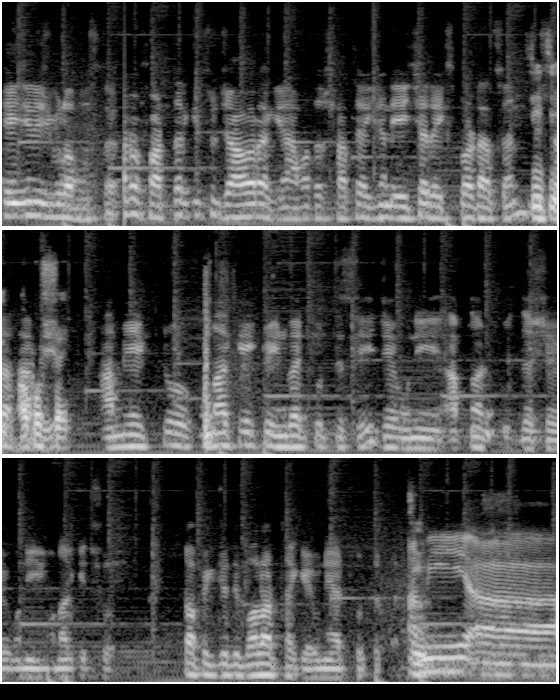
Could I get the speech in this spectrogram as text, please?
এই জিনিসগুলো বুঝতে হবে। আরও ফার্দার কিছু যাওয়ার আগে আমাদের সাথে একজন এইচআর এক্সপার্ট আছেন। অবশ্যই। আমি একটু ওনাকে একটু ইনভাইট করতেছি যে উনি আপনার উদ্দেশ্যে উনি ওনার কিছু টপিক যদি বলার থাকে উনি অ্যাড করতে পারেন। আমি আহ,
